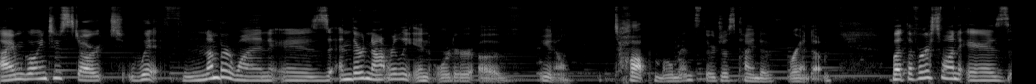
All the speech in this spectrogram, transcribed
I'm going to start with number one is, and they're not really in order of, you know, top moments, they're just kind of random. But the first one is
